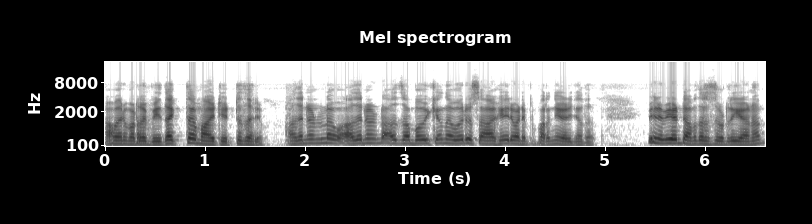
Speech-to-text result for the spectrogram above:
അവൻ വളരെ വിദഗ്ധമായിട്ട് ഇട്ടുതരും അതിനുള്ള അതിനുള്ള അത് സംഭവിക്കുന്ന ഒരു സാഹചര്യമാണ് ഇപ്പോൾ പറഞ്ഞു കഴിഞ്ഞത്. പിന്നെ വീണ്ടും അമദ്രസ് തുടരുകയാണ്.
